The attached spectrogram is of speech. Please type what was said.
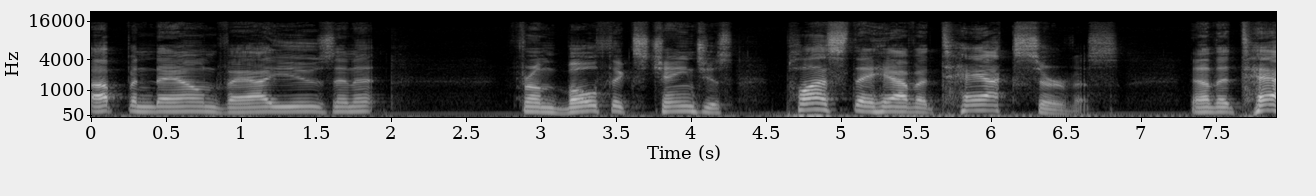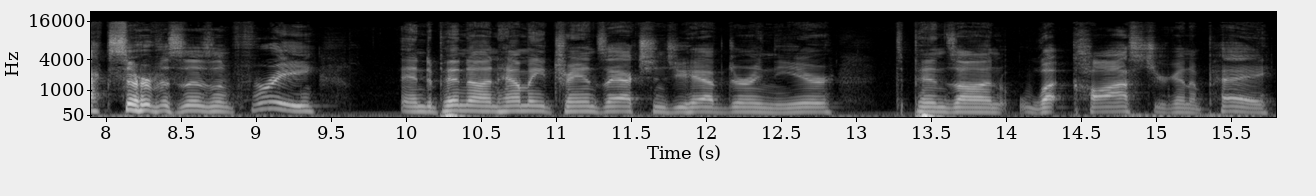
up and down values in it from both exchanges. Plus, they have a tax service. Now, the tax service isn't free, and depending on how many transactions you have during the year, depends on what cost you're going to pay.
